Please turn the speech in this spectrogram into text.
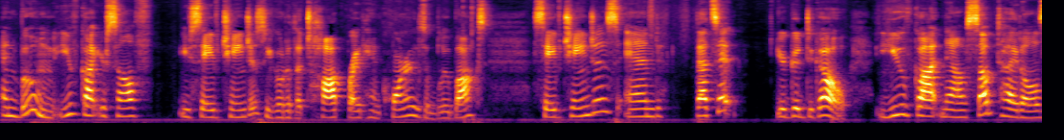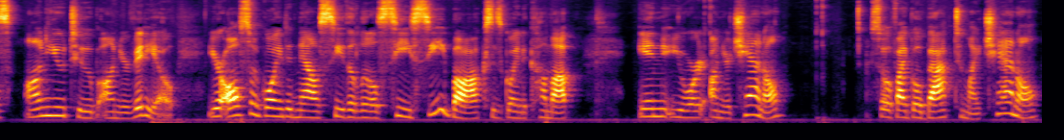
and boom, you've got yourself, you save changes. You go to the top right hand corner, there's a blue box, save changes, and that's it you're good to go. You've got now subtitles on YouTube on your video. You're also going to now see the little CC box is going to come up in your on your channel. So if I go back to my channel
